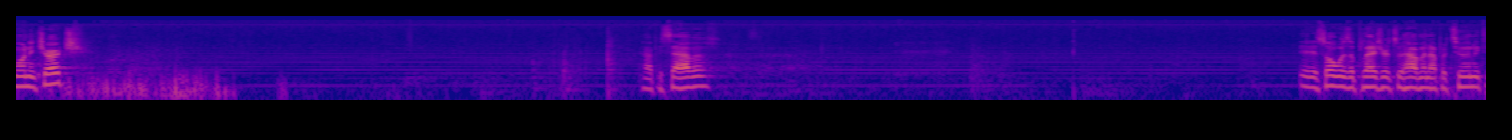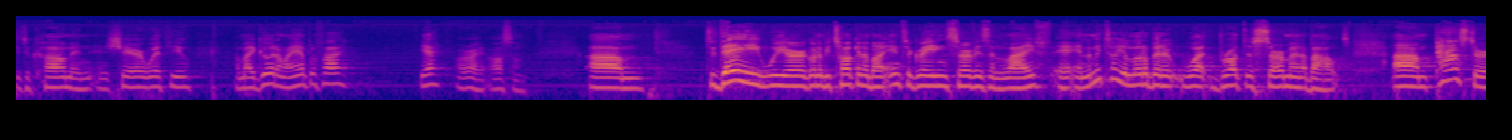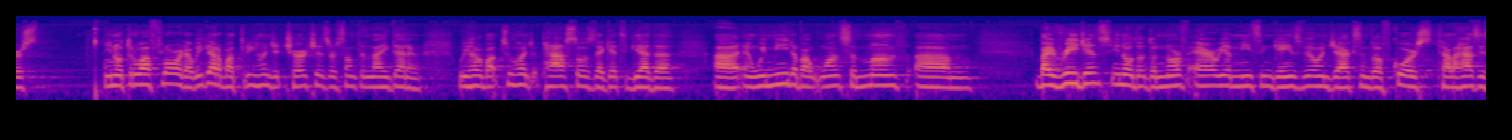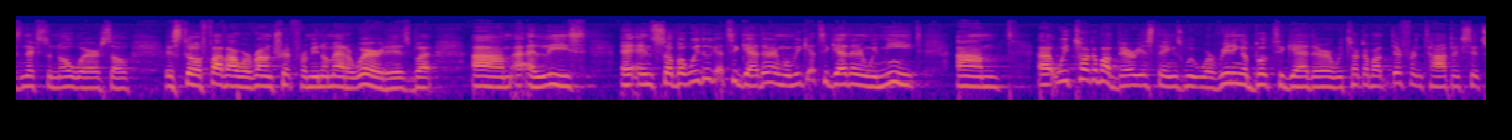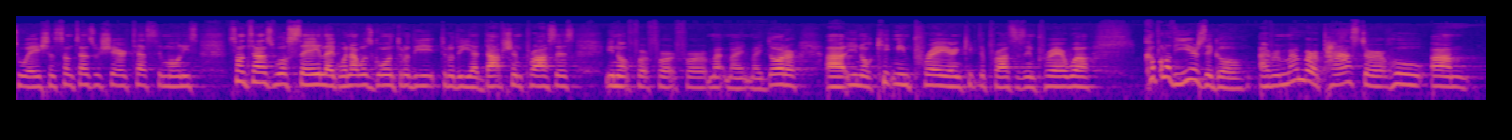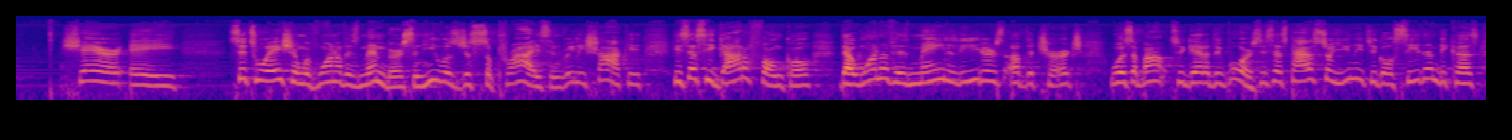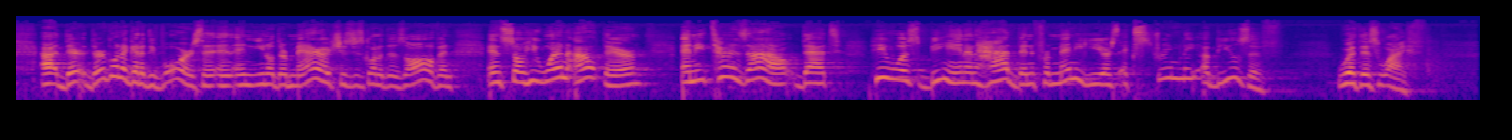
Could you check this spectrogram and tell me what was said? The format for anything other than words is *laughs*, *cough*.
Morning, church. Happy Sabbath. It is always a pleasure to have an opportunity to come and, and share with you. Am I good? Am I amplified? Yeah? All right, awesome. Um, today, we are going to be talking about integrating service and life. And, and, let me tell you a little bit of what brought this sermon about. Um, pastors, you know, throughout Florida, we got about 300 churches or something like that. And we have about 200 pastors that get together. Uh, and we meet about once a month. Um, by regions. You know, the, the north area meets in Gainesville and Jacksonville. Of course, Tallahassee is next to nowhere, so it's still a five hour round trip for me no matter where it is, but um, at least. And, and, so, but we do get together, and when we get together and we meet, um, uh, we talk about various things. We, are reading a book together. We talk about different topics, situations. Sometimes we share testimonies. Sometimes we'll say, like when I was going through the through the adoption process, you know, for for, for my, my, my daughter, uh, you know, keep me in prayer and keep the process in prayer. Well, a couple of years ago, I remember a pastor who um, shared a situation with one of his members, and he was just surprised and really shocked. He, he says he got a phone call that one of his main leaders of the church was about to get a divorce. He says, Pastor, you need to go see them because uh, they're, they're going to get a divorce, and, and, and, you know, their marriage is just going to dissolve. And, and so he went out there, and it turns out that he was being and had been for many years extremely abusive with his wife.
